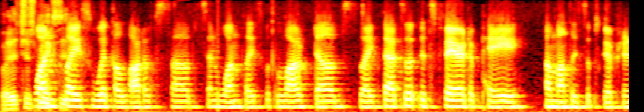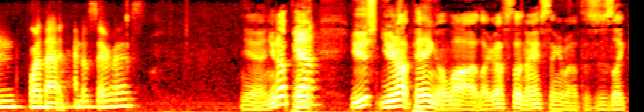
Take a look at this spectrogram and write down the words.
but it just one makes it place with a lot of subs and one place with a lot of dubs. Like that's a, it's fair to pay a monthly subscription for that kind of service. Yeah, and you're not paying. Yeah. You're just you're not paying a lot. Like that's the nice thing about this is like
